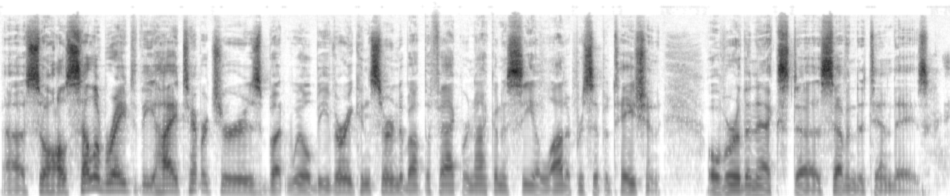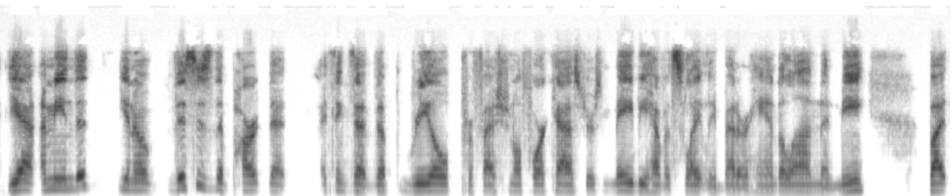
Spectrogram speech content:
Uh, so I'll celebrate the high temperatures, but we'll be very concerned about the fact we're not going to see a lot of precipitation over the next uh, seven to 10 days. Yeah. I mean, that, you know, this is the part that I think that the real professional forecasters maybe have a slightly better handle on than me. But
